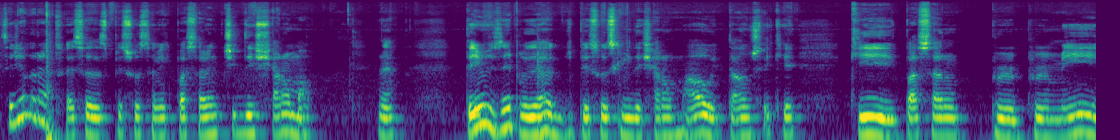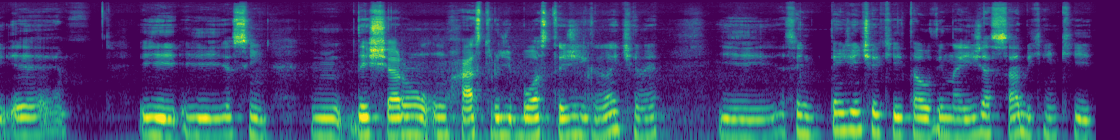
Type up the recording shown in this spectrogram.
Seja grato essas pessoas também que passaram te deixaram mal, né? Tem um exemplo né, de pessoas que me deixaram mal e tal, não sei o que, que passaram por, por mim é, e, e assim hum, deixaram um rastro de bosta gigante, né? E assim, tem gente que tá ouvindo aí já sabe quem que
